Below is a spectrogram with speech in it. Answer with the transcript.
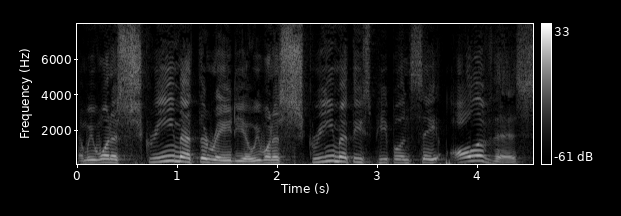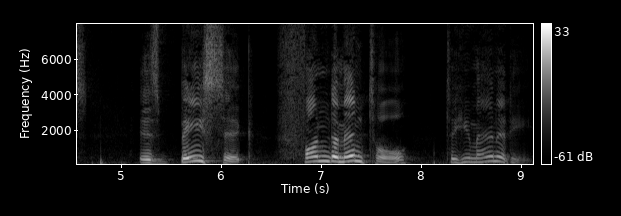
And we want to scream at the radio, we want to scream at these people and say, all of this is basic, fundamental to humanity.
